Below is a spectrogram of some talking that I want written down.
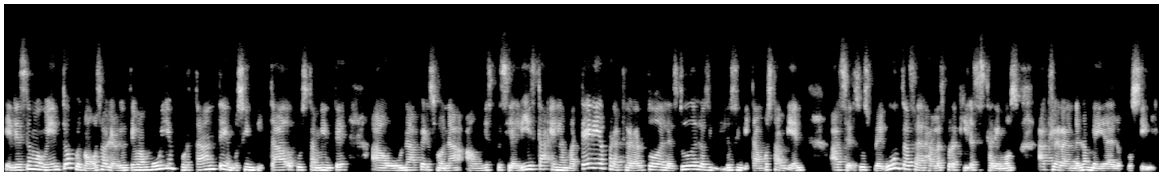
En este momento, pues vamos a hablar de un tema muy importante. Hemos invitado justamente a una persona, a un especialista en la materia para aclarar todas las dudas. Los, los invitamos también a hacer sus preguntas, a dejarlas por aquí, las estaremos aclarando en la medida de lo posible.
